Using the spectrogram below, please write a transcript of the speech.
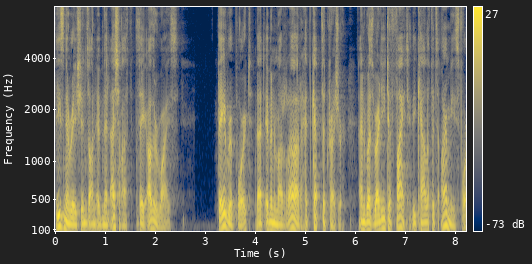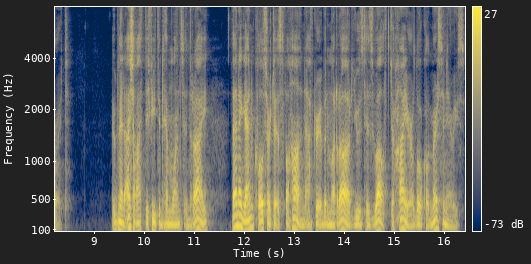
these narrations on Ibn al-Ash'ath say otherwise. They report that Ibn Marrar had kept the treasure and was ready to fight the Caliphate's armies for it. Ibn al-Ash'ath defeated him once in Rai, then again closer to Isfahan after Ibn Marrar used his wealth to hire local mercenaries.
